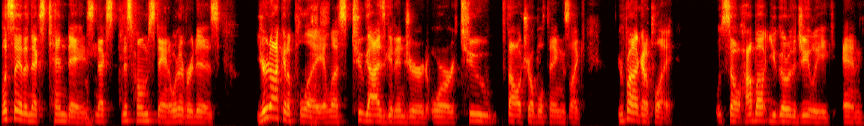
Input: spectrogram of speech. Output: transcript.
let's say the next 10 days, next this homestand, whatever it is, you're not going to play unless two guys get injured or two foul trouble things. Like you're probably not going to play. So how about you go to the G League and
